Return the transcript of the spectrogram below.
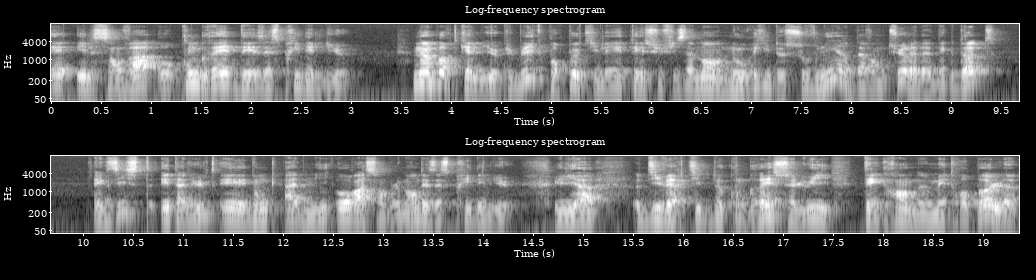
et il s'en va au congrès des esprits des lieux. N'importe quel lieu public, pour peu qu'il ait été suffisamment nourri de souvenirs, d'aventures et d'anecdotes, existe, est adulte et est donc admis au rassemblement des esprits des lieux. Il y a divers types de congrès, celui des grandes métropoles,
